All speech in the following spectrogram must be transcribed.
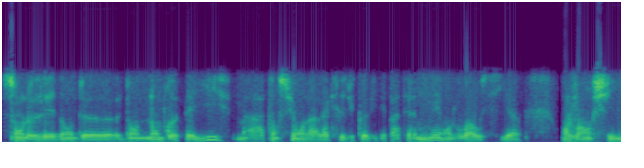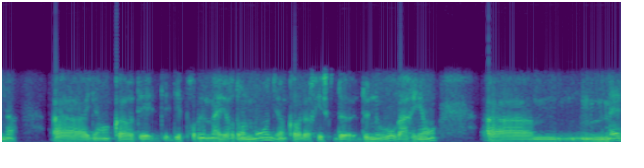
sont levées dans de, dans de nombreux pays. Mais attention, la, la crise du Covid n'est pas terminée. On le voit aussi, on le voit en Chine euh, il y a encore des, des, problèmes ailleurs dans le monde, il y a encore le risque de, de nouveaux variants. mais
